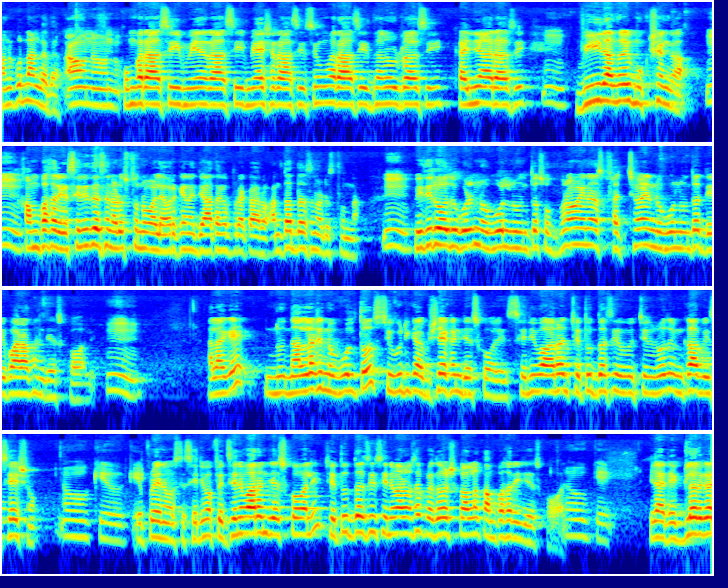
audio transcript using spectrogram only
అనుకున్నాం కదా. అవునవును. కుంభరాశి మీనరాశి మేషరాశి సింహరాశి ధనుర్రాశి కన్యారాశి ఉమ్, వీళ్ళందరికీ ముఖ్యంగా కంపల్సరీగా శని దశ నడుస్తున్న వాళ్ళు ఎవరికైనా జాతక ప్రకారం అంతర్దశ నడుస్తున్నా ఉమ్, విధి రోజు కూడా నువ్వుల నూనెతో శుభ్రమైన స్వచ్ఛమైన నువ్వుల నూనెతో దీపారాధన చేసుకోవాలి. అలాగే నల్లటి నువ్వులతో శివుడికి అభిషేకం చేసుకోవాలి. శనివారం చతుర్దశి వచ్చిన రోజు ఇంకా విశేషం. Okay okay. ఎప్పుడైనా వస్తే శనివారం ప్రతి శనివారం చేసుకోవాలి. చతుర్దశి శనివారం వస్తే ప్రదోషకాలంలో కంపల్సరీ చేసుకోవాలి. ఓకే. ఇలా రెగ్యులర్గా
